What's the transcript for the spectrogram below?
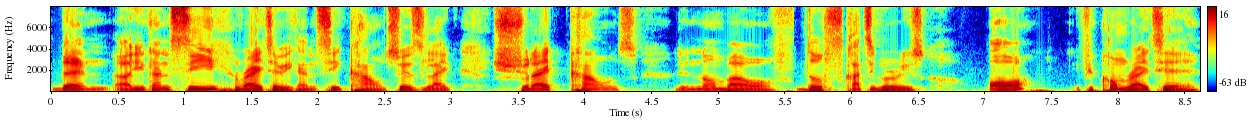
Then uh, you can see right here, we can see count. So it's like, should I count the number of those categories? Or if you come right here,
